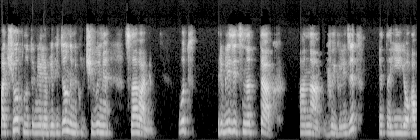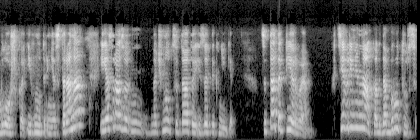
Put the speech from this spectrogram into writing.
подчеркнутыми или обведенными ключевыми словами. Вот приблизительно так она выглядит это ее обложка и внутренняя сторона. И я сразу начну цитаты из этой книги. Цитата первая. В те времена, когда Брутус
